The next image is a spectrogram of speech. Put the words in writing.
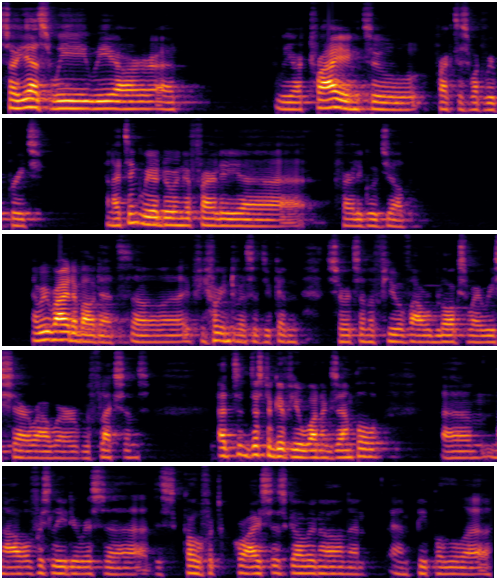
so yes, we we are we are trying to practice what we preach, and I think we are doing a fairly fairly good job. And we write about that. So uh, if you're interested, you can search on a few of our blogs where we share our reflections. And just to give you one example, um, now, obviously, there is uh, this COVID crisis going on, and and people uh,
